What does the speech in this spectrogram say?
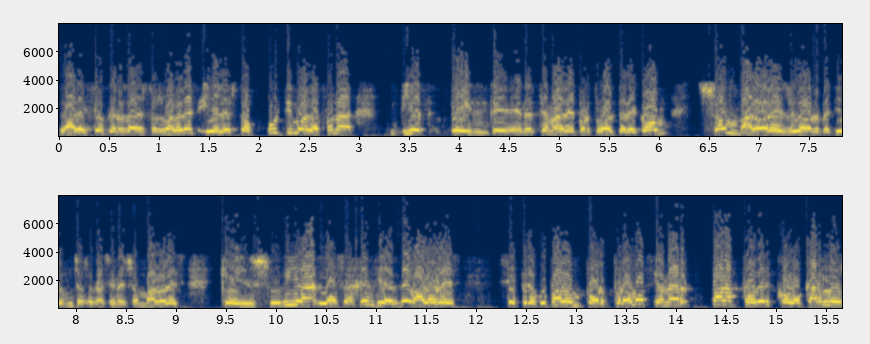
la lección que nos dan estos valores y el stop último en la zona 10-20. En el tema de Portugal Telecom, son valores, lo he repetido en muchas ocasiones, son valores que en su día las agencias de valores se preocuparon por promocionar para poder colocarlos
